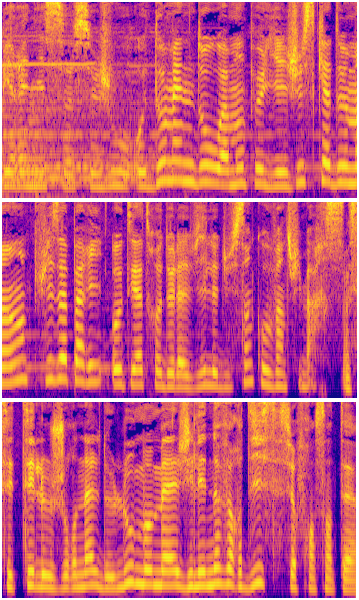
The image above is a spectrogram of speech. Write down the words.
Bérénice se joue au Domaine d'eau à Montpellier jusqu'à demain, puis à Paris au Théâtre de la Ville du 5 au 28 mars. C'était le journal de Lou Momège, il est 9h10 sur France Inter.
